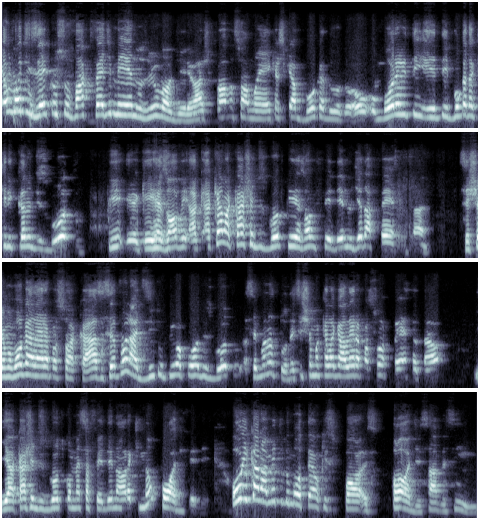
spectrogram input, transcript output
Eu vou dizer que o sovaco fede menos, viu, Valdir? Eu acho que fala sua mãe aí, que acho que a boca do. do o, o Moro ele tem, ele tem boca daquele cano de esgoto que, que resolve. Aquela caixa de esgoto que resolve feder no dia da festa, sabe? Você chama uma galera para sua casa, você vai lá, desentupiu a porra do esgoto a semana toda. Aí você chama aquela galera para sua festa e tal, e a caixa de esgoto começa a feder na hora que não pode feder. Ou o encanamento do motel que sabe? Assim,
